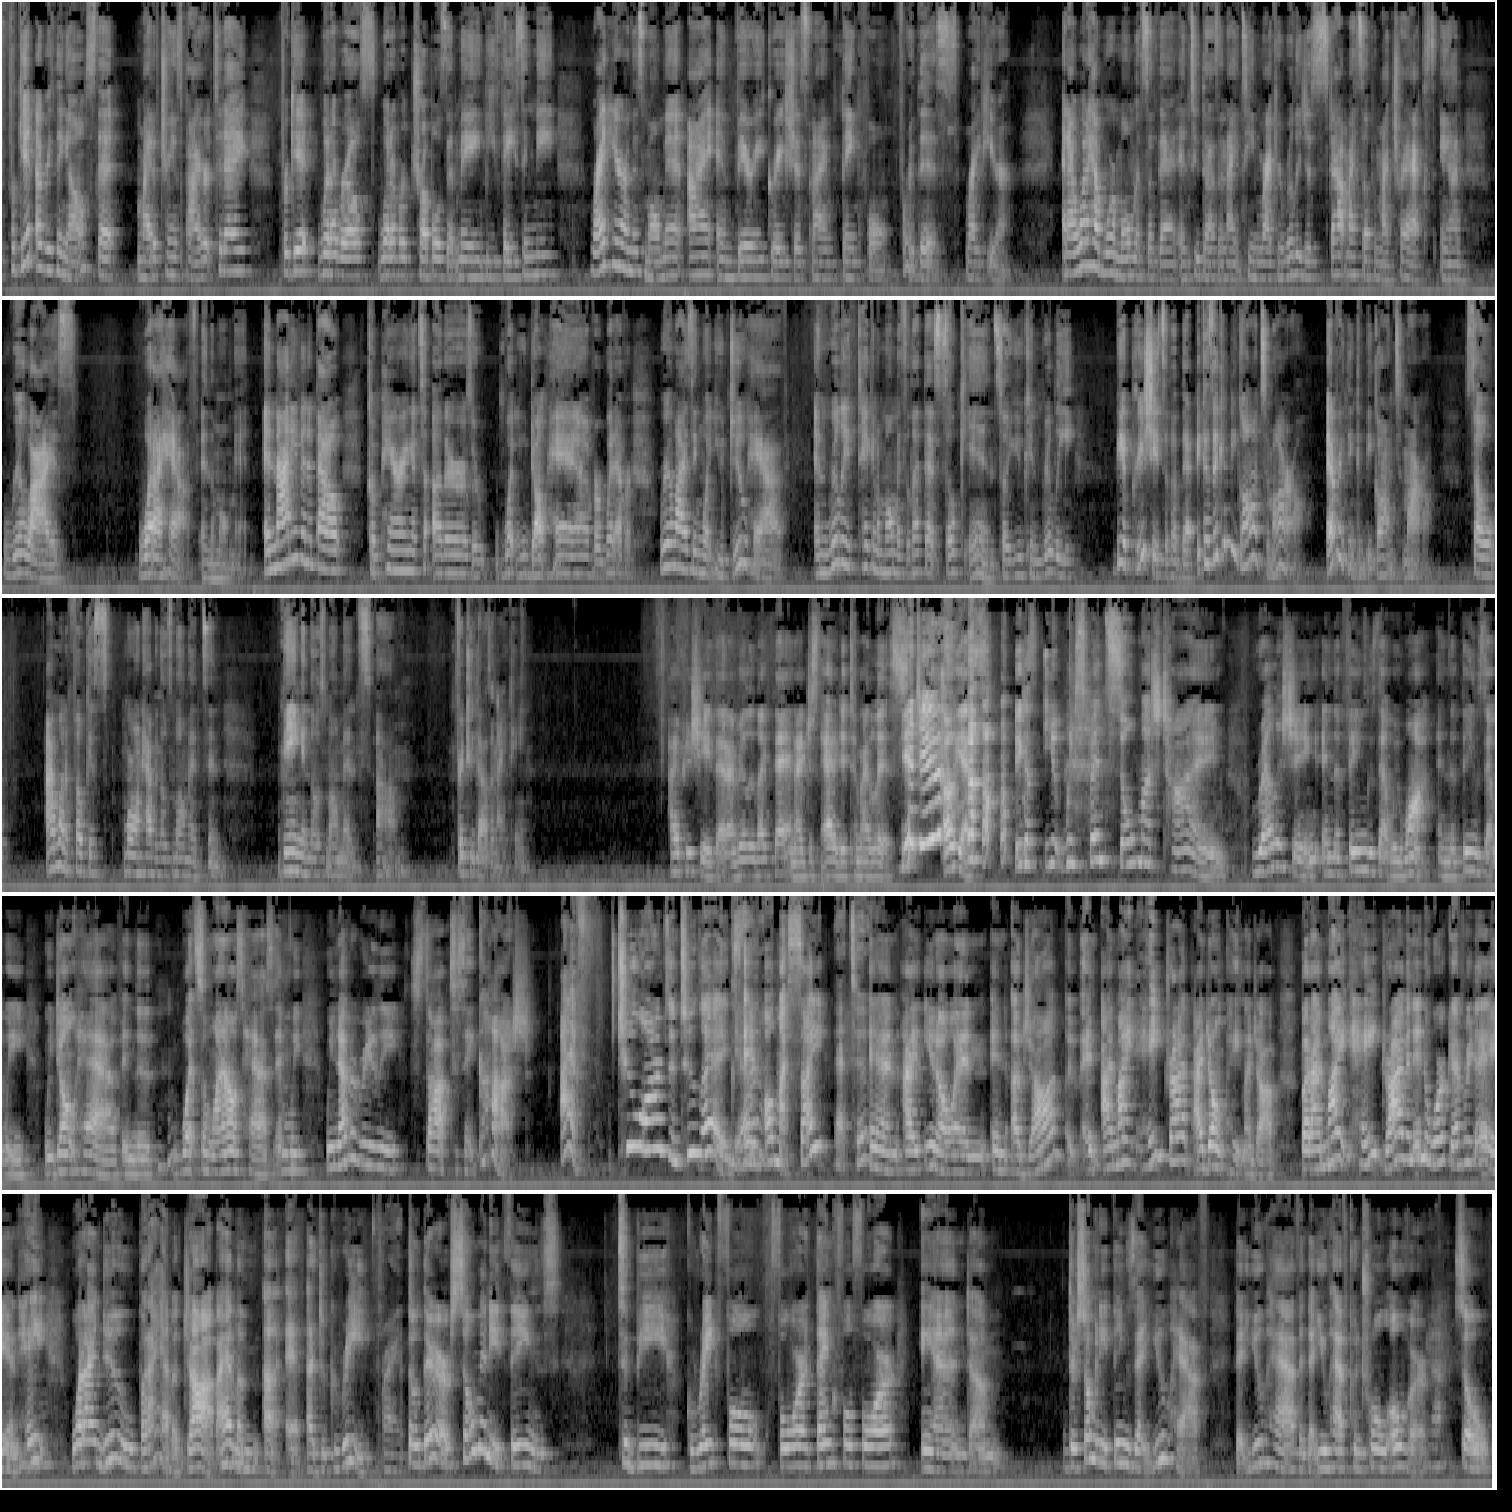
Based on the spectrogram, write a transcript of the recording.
forget everything else that might have transpired today. Forget whatever else, whatever troubles that may be facing me. Right here in this moment, I am very gracious and I am thankful for this right here. And I want to have more moments of that in 2019 where I can really just stop myself in my tracks and realize what I have in the moment. And not even about comparing it to others or what you don't have or whatever. Realizing what you do have and really taking a moment to let that soak in so you can really be appreciative of that because it can be gone tomorrow. Everything can be gone tomorrow. So I want to focus more on having those moments and being in those moments um, for 2019. I appreciate that. I really like that, and I just added it to my list. Did you? Oh yes, because you, we spend so much time relishing in the things that we want and the things that we we don't have and the mm-hmm. what someone else has, and we we never really stop to say, "Gosh, I have two arms and two legs yeah. and all my sight that too and i you know and and a job and i might hate drive i don't hate my job but i might hate driving into work every day and hate what i do but i have a job i have a, mm-hmm. a, a degree right so there are so many things to be grateful for thankful for and um, there's so many things that you have that you have and that you have control over. Yeah. So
